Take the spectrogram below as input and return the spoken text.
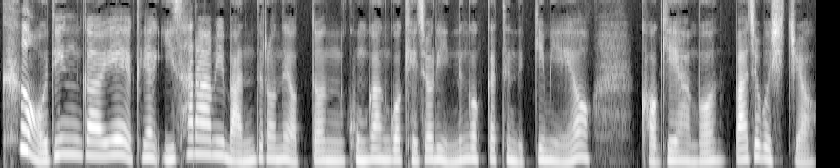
그 어딘가에 그냥 이 사람이 만들어낸 어떤 공간과 계절이 있는 것 같은 느낌이에요. 거기에 한번 빠져보시죠.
